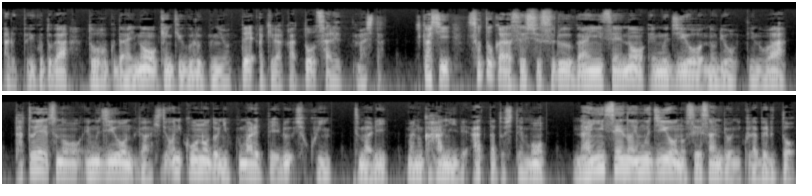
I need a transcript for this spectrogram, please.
あるということが東北大の研究グループによって明らかとされました。しかし、外から摂取する外因性の MGO の量っていうのは、たとえその MGO が非常に高濃度に含まれている食品、つまりマヌカハニーであったとしても、内因性の MGO の生産量に比べると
